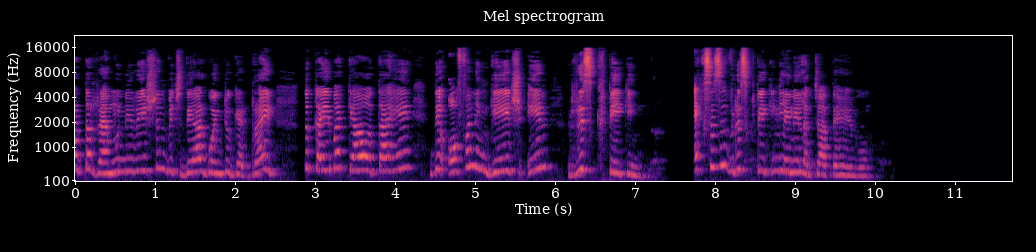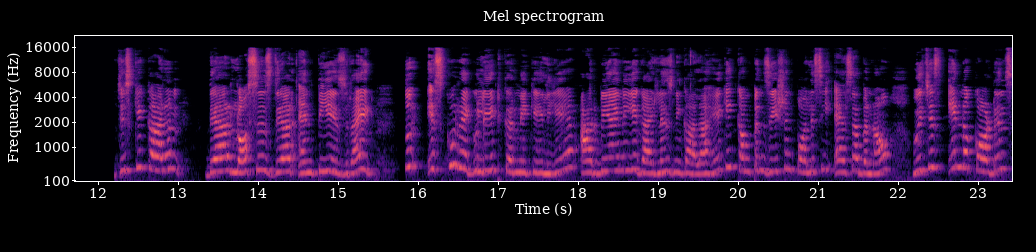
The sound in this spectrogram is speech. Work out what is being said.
or the remuneration which they are going to get right तो कई बार क्या होता है दे ऑफन एंगेज इन रिस्क जाते हैं वो। जिसके कारण they are losses they are NPAs right तो इसको रेगुलेट करने के लिए आरबीआई ने ये गाइडलाइंस निकाला है कि कंपनसेशन पॉलिसी ऐसा बनाओ which is in accordance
